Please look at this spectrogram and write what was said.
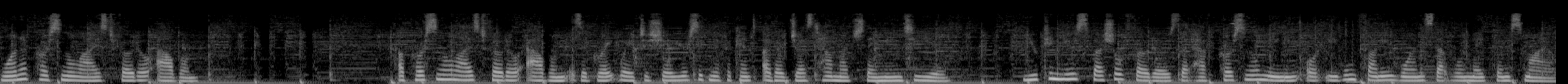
1. A personalized photo album. A personalized photo album is a great way to show your significant other just how much they mean to you. You can use special photos that have personal meaning or even funny ones that will make them smile.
